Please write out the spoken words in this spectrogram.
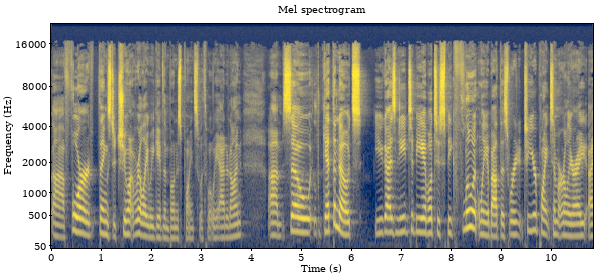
uh, four things to chew on. Really, we gave them bonus points with what we added on. Um, so get the notes. You guys need to be able to speak fluently about this. Where, to your point, Tim, earlier, I, I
